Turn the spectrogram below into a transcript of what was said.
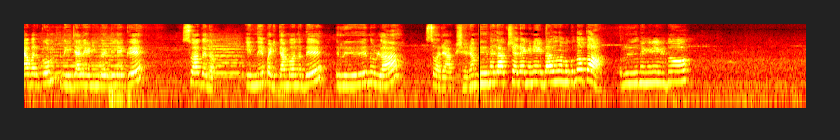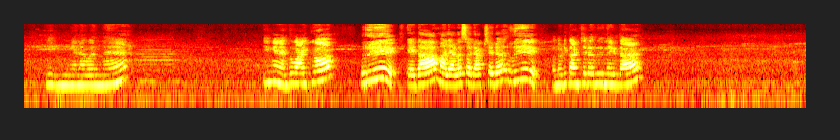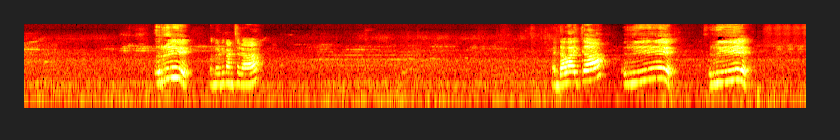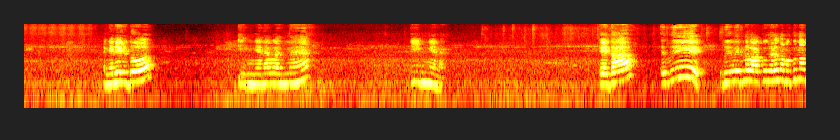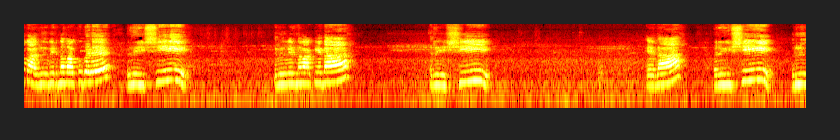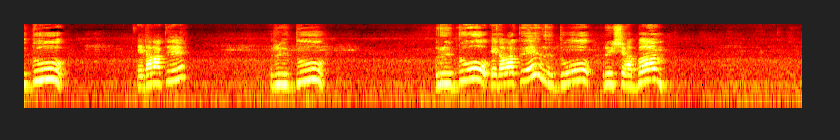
എല്ലാവർക്കും റീജ ലേണിംഗ് വേൾഡിലേക്ക് സ്വാഗതം. ഇന്ന് പഠിക്കാൻ പോകുന്നത് എന്നുള്ള സ്വരാക്ഷരം. എന്നുള്ള അക്ഷരം എങ്ങനെ എഴുതാന്ന് നമുക്ക് നോക്കാം. എങ്ങനെ എഴുതൂ? ഇങ്ങനെ വന്ന് ഇങ്ങനെ എന്ത് വായിക്കും? റ് ഏതാ മലയാള സ്വരാക്ഷരം റ് ഒന്നുകൂടി കാണിച്ചു തരാം. എഴുതാൻ. ഒന്നുകൂടി കാണിച്ചരാ. എന്താ വായിക്ക? എങ്ങനെ എഴുതോ? ഇങ്ങനെ വന്ന് ഇങ്ങനെ. ഏതാ? റ് റ് വരുന്ന വാക്കുകൾ നമുക്ക് നോക്കാം. റി വരുന്ന വാക്കുകൾ ഋഷി. റി വരുന്ന വാക്ക് ഏതാ? ഋഷി. ഏതാ? ഋഷി. ഋതു. ഏതാ വാക്ക്? ഋതു. ഋതു. ഏതാ വാക്ക്? ഋതു. ഋഷഭം.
